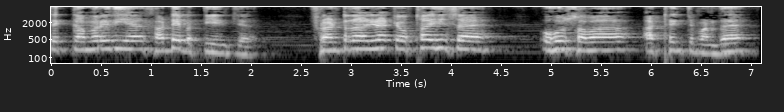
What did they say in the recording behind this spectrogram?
ਤੇ ਕਮਰੇ ਦੀ ਹੈ 32.5 ਇੰਚ। ਫਰੰਟ ਦਾ ਜਿਹੜਾ ਚੌਥਾ ਹਿੱਸਾ ਹੈ, ਉਹ ਸਵਾ 8 ਇੰਚ ਬਣਦਾ ਹੈ।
